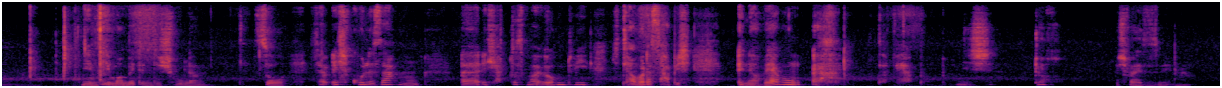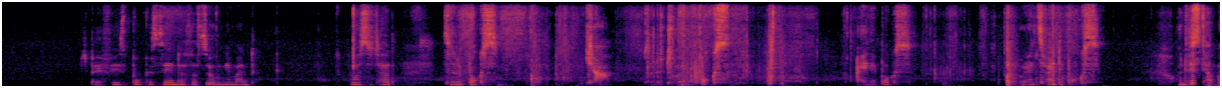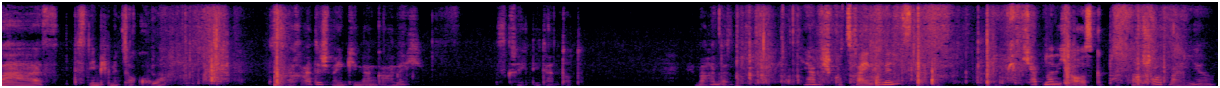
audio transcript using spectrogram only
nehmen sie immer mit in die Schule. So, ich habe echt coole Sachen. Äh, ich habe das mal irgendwie, ich glaube, das habe ich in der Werbung, ach, der Werbung nicht, doch, ich weiß es nicht mehr. Ich bei Facebook gesehen, dass das irgendjemand gepostet hat. So eine Boxen. Ja, so eine tolle Boxen. Eine Box oder eine zweite Box. Und wisst ihr was? Das nehme ich mit zur Kur. Das verrate ich meinen Kindern gar nicht. Das kriegen die dann dort. Wir machen das. Hier habe ich kurz reingelinst. Ich habe noch nicht ausgepackt. Aber schaut mal hier.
